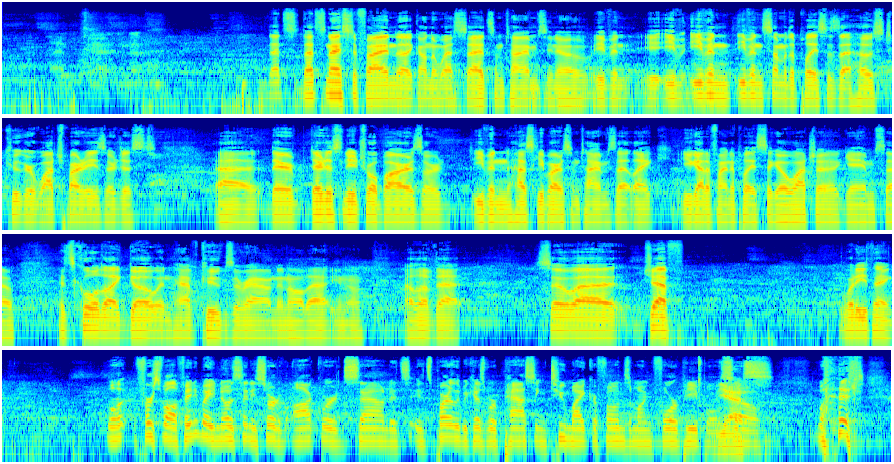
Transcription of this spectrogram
That's that's nice to find like on the west side sometimes you know even even even even some of the places that host cougar watch parties are just uh, they're they're just neutral bars or even husky bars sometimes that like you got to find a place to go watch a game. So it's cool to like go and have cougs around and all that. You know, I love that. So uh, Jeff, what do you think? Well, first of all, if anybody knows any sort of awkward sound, it's it's partly because we're passing two microphones among four people. Yes. So I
